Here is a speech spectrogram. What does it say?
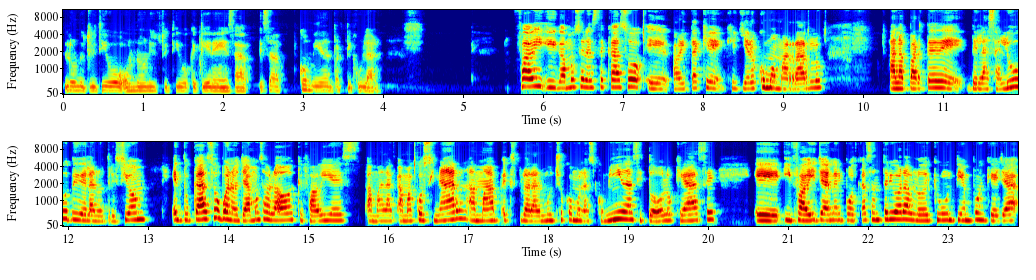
lo nutritivo o no nutritivo que tiene esa, esa comida en particular. Fabi, digamos en este caso, eh, ahorita que, quiero como amarrarlo a la parte de, la salud y de la nutrición, en tu caso, bueno, ya hemos hablado de que Fabi es, ama, ama cocinar, ama explorar mucho como las comidas y todo lo que hace, eh, y Fabi ya en el podcast anterior habló de que hubo un tiempo en que ella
